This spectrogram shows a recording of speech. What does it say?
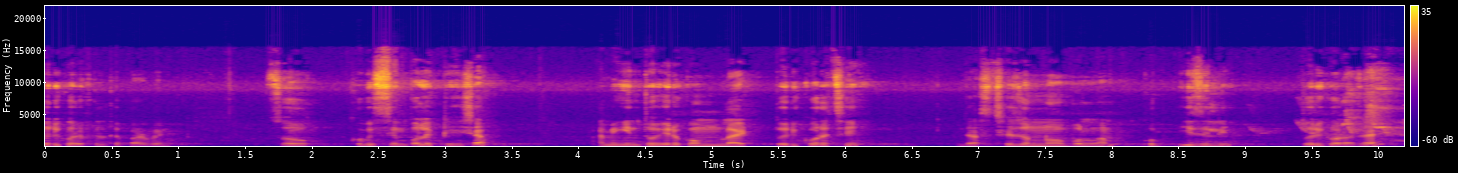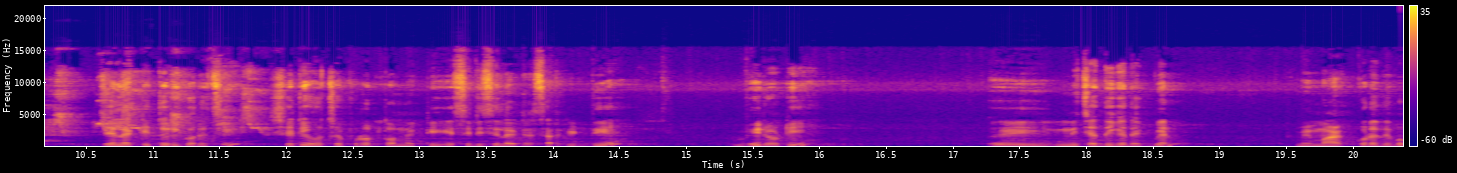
তৈরি করে ফেলতে পারবেন। সো খুবই সিম্পল একটি হিসাব। আমি কিন্তু এরকম লাইট তৈরি করেছি জাস্ট সেজন্য বললাম, খুব ইজিলি তৈরি করা যায়। যে লাইটটি তৈরি করেছি, সেটি হচ্ছে পুরাতন একটি এসিডিসি লাইটের সার্কিট দিয়ে। ভিডিওটি এই নিচের দিকে দেখবেন, আমি মার্ক করে দেব।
